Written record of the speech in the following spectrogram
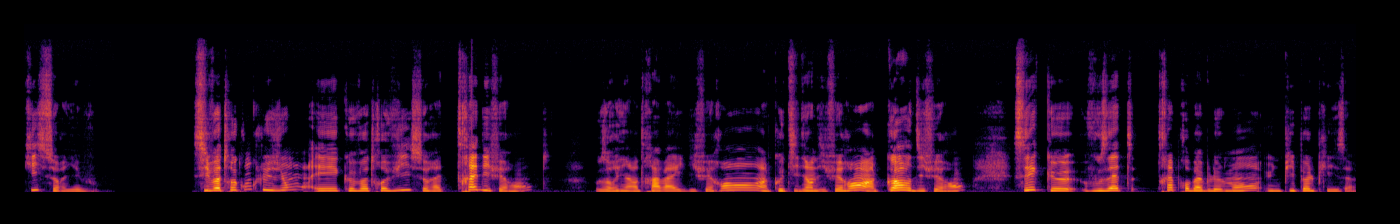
Qui seriez-vous? Si votre conclusion est que votre vie serait très différente, vous auriez un travail différent, un quotidien différent, un corps différent, c'est que vous êtes très probablement une people pleaser.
